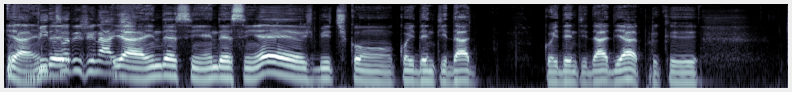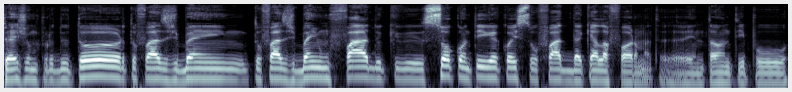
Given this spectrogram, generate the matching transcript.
Yeah, ainda, Beats é- originais. yeah, ainda é assim, ainda é assim. É os beats com, com identidade. Com identidade, yeah, porque tu és um produtor, tu fazes bem, tu fazes bem um fado que só contigo é coisa o fado daquela forma. tá? Então, tipo,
